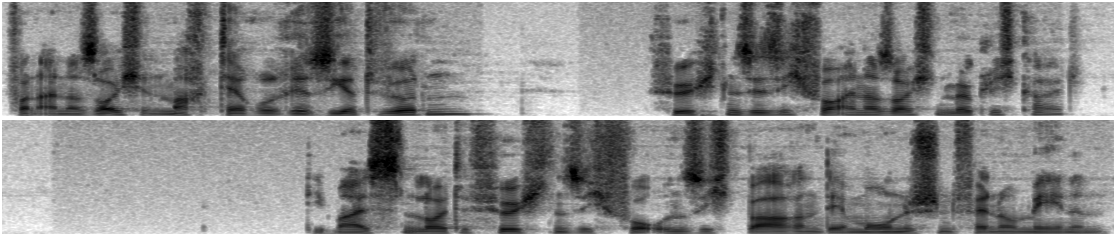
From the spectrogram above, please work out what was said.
von einer solchen Macht terrorisiert würden? Fürchten Sie sich vor einer solchen Möglichkeit? Die meisten Leute fürchten sich vor unsichtbaren dämonischen Phänomenen,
